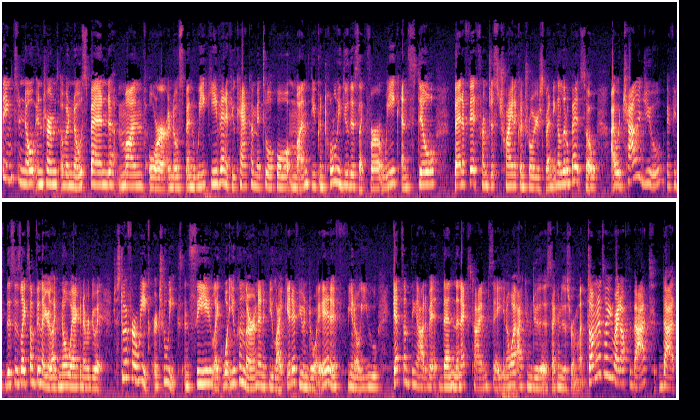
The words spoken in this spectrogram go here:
thing to note in terms of a no spend month or a no spend week even. If you can't commit to a whole month, you can totally do this like for a week and still benefit from just trying to control your spending a little bit. So I would challenge you, if you, this is like something that you're like, no way I can never do it, just do it for a week or two weeks and see like what you can learn. And if you like it, if you enjoy it, if you know, you get something out of it, then the next time say, you know what, I can do this, I can do this for a month. So I'm gonna tell you right off the bat that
